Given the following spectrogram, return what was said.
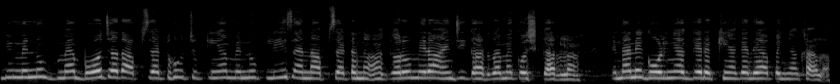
ਵੀ ਮੈਨੂੰ ਮੈਂ ਬਹੁਤ ਜ਼ਿਆਦਾ ਅਪਸੈਟ ਹੋ ਚੁੱਕੀ ਹਾਂ। ਮੈਨੂੰ ਪਲੀਜ਼ ਐਨਾ ਅਪਸੈਟ ਨਾ ਕਰੋ। ਮੇਰਾ ਇੰਜ ਹੀ ਕਰਦਾ ਮੈਂ ਕੁਝ ਕਰ ਲਾਂ। ਇਹਨਾਂ ਨੇ ਗੋਲੀਆਂ ਅੱਗੇ ਰੱਖੀਆਂ ਕਹਿੰਦੇ ਆ ਪਈਆਂ ਖਾ ਲਾ।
